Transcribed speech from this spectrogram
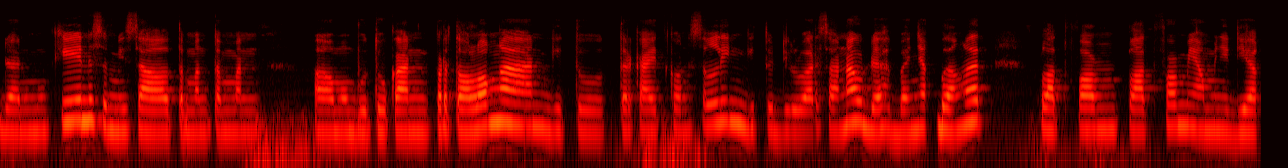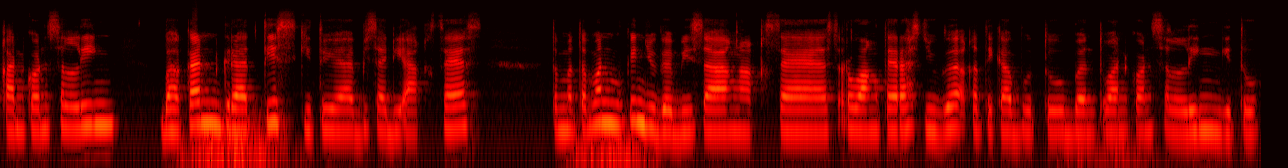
Dan mungkin semisal teman-teman uh, membutuhkan pertolongan gitu terkait konseling gitu di luar sana udah banyak banget platform-platform yang menyediakan konseling bahkan gratis gitu ya bisa diakses teman-teman mungkin juga bisa ngakses ruang teras juga ketika butuh bantuan konseling gitu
